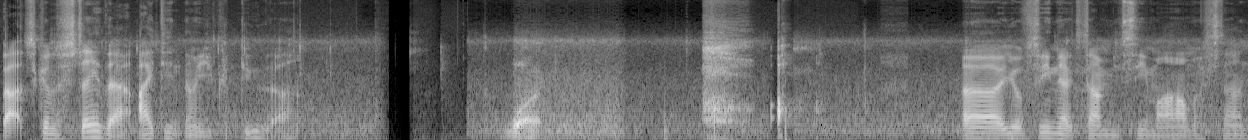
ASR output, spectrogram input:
that's gonna stay there. I didn't know you could do that. What? Uh, you'll see next time you see my armor stand.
